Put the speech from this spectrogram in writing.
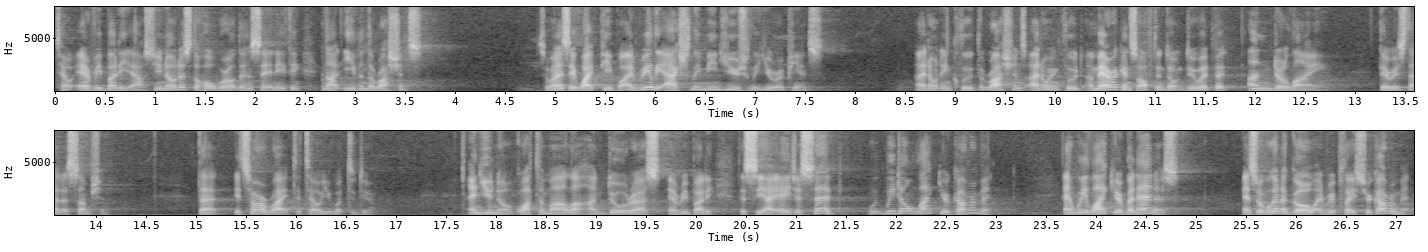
Tell everybody else. You notice the whole world doesn't say anything? Not even the Russians. So when I say white people, I really actually mean usually Europeans. I don't include the Russians. I don't include Americans often don't do it, but underlying there is that assumption that it's our right to tell you what to do. And you know, Guatemala, Honduras, everybody, the CIA just said, we, don't like your government and we like your bananas. And so we're going to go and replace your government.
